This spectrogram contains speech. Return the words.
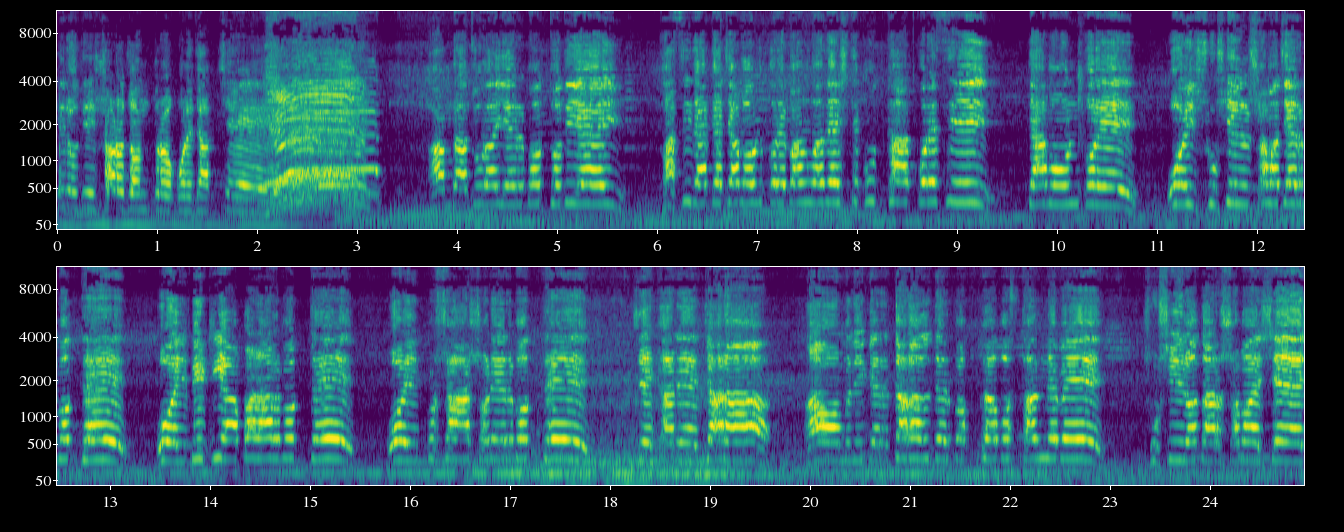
বিরোধী ষড়যন্ত্র করে যাচ্ছে। আমরা জুলাইয়ের মধ্য দিয়েই হাসিনাকে যেমন করে বাংলাদেশ থেকে উৎখাত করেছি, তেমন করে ওই সুশীল সমাজের মধ্যে, ওই মিডিয়া পাড়ার মধ্যে, ওই প্রশাসনের মধ্যে, যেখানে যারা আওয়ামী লীগের দালালদের পক্ষে অবস্থান নেবে। সুশীলতার সময় শেষ।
